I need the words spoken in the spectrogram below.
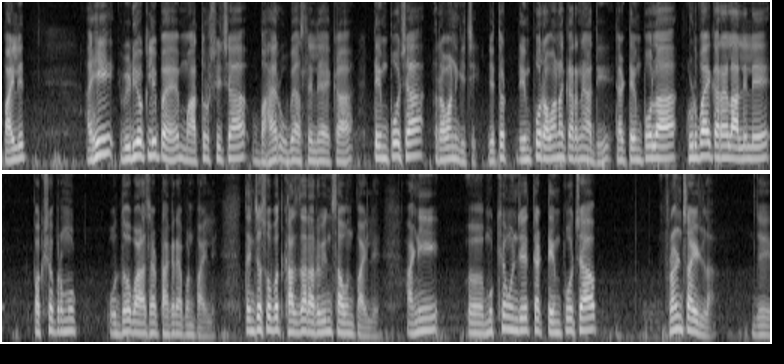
पाहिलीत. ही व्हिडिओ क्लिप आहे मातोश्रीच्या बाहेर उभ्या असलेल्या एका टेम्पोच्या रवानगीची. जिथं टेम्पो रवाना करण्याआधी त्या टेम्पोला गुडबाय करायला आलेले पक्षप्रमुख उद्धव बाळासाहेब ठाकरे आपण पाहिले. त्यांच्यासोबत खासदार अरविंद सावंत पाहिले. आणि मुख्य म्हणजे त्या टेम्पोच्या फ्रंट साईडला जे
